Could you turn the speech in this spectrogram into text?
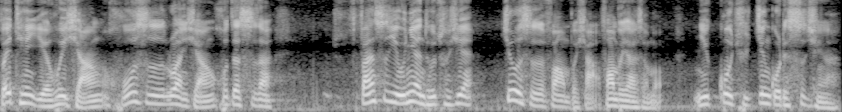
白天也会想胡思乱想，或者是呢，凡是有念头出现，就是放不下。放不下什么？你过去经过的事情啊，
